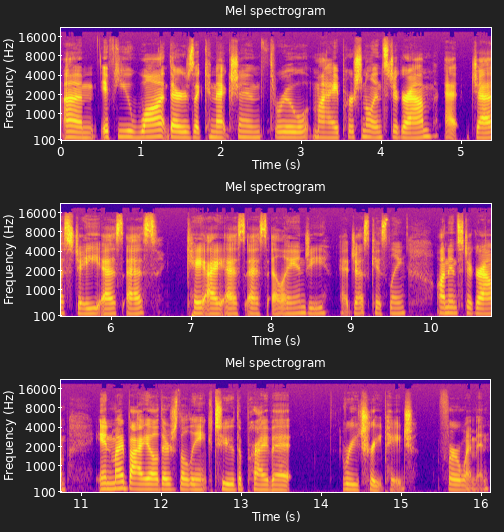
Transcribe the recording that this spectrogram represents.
Um, if you want, there's a connection through my personal Instagram at Jess, J E S S K I S S L A N G, at Jess Kissling on Instagram. In my bio, there's the link to the private retreat page for women.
